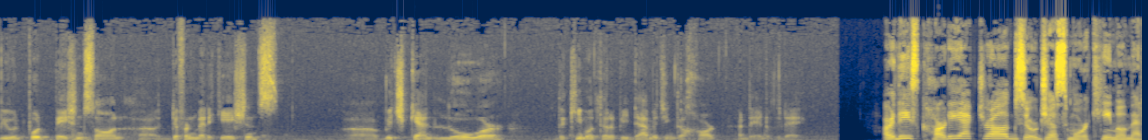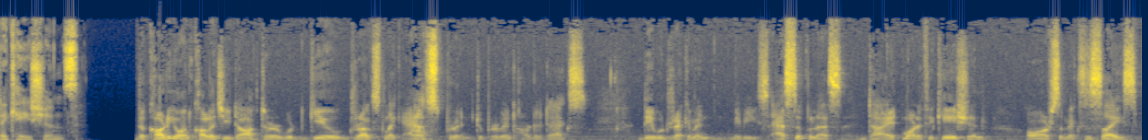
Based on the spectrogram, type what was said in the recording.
we would put patients on uh, different medications Uh, which can lower the chemotherapy damaging the heart at the end of the day. Are these cardiac drugs or just more chemo medications? The cardio oncology doctor would give drugs like aspirin to prevent heart attacks. They would recommend maybe as simple as diet modification or some exercise,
